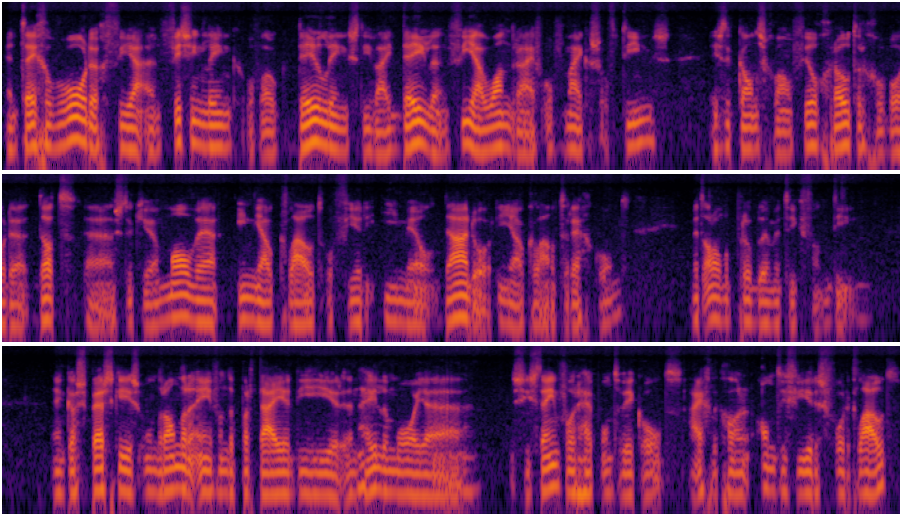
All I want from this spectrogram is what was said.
En tegenwoordig via een phishing link of ook deellinks die wij delen via OneDrive of Microsoft Teams, is de kans gewoon veel groter geworden dat uh, een stukje malware in jouw cloud of via de e-mail daardoor in jouw cloud terechtkomt. Met alle problematiek van dien. En Kaspersky is onder andere een van de partijen die hier een hele mooie uh, systeem voor hebben ontwikkeld. Eigenlijk gewoon een antivirus voor de cloud.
